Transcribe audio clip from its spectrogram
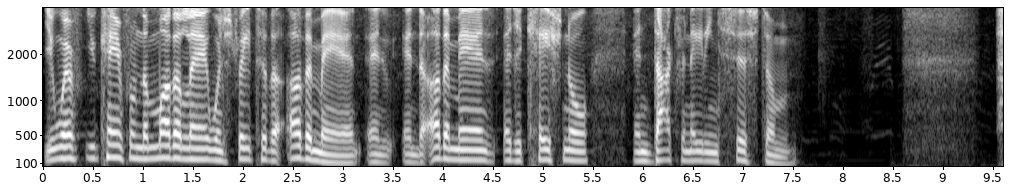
You went. You came from the motherland, went straight to the other man, and and the other man's educational indoctrinating system.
